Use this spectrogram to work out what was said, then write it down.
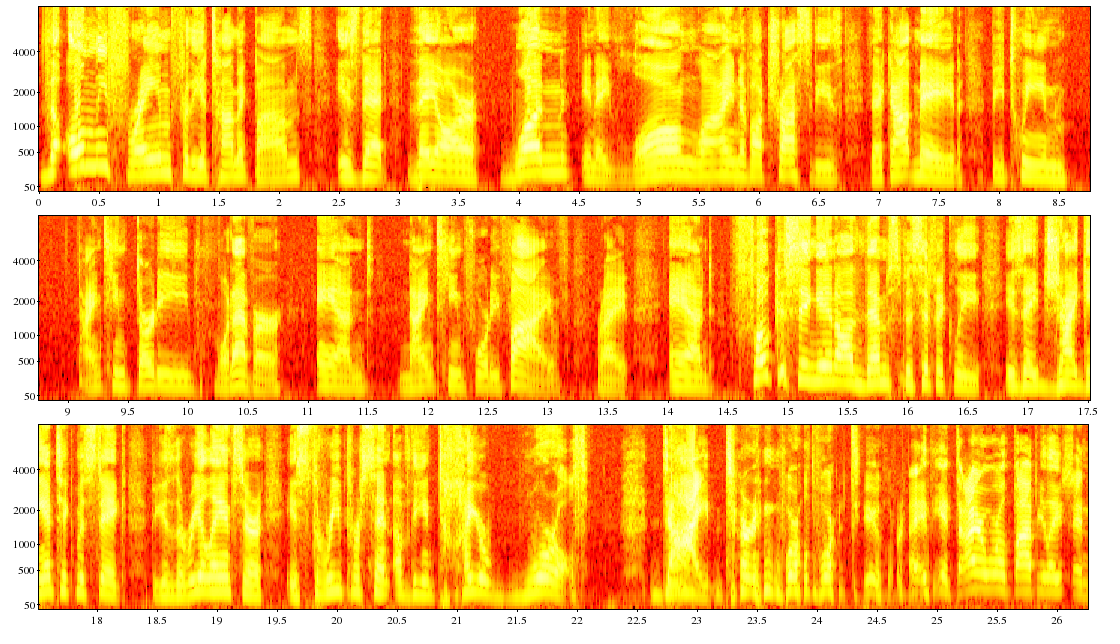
The only frame for the atomic bombs is that they are one in a long line of atrocities that got made between 1930 whatever and 1945, right? And focusing in on them specifically is a gigantic mistake because the real answer is 3% of the entire world died during World War II, right? The entire world population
